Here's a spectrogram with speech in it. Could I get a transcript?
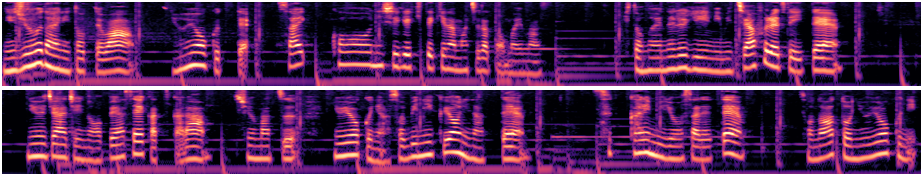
20代にとってはニューヨークって最高に刺激的な街だと思います。人のエネルギーに満ち溢れていてニュージャージーのオペア生活から週末ニューヨークに遊びに行くようになってすっかり魅了されてその後ニューヨークに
